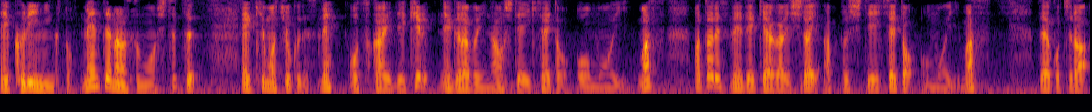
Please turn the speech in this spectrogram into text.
えクリーニングとメンテナンスもしつつ、え気持ちよくですね、お使いできる、えグラブに直していきたいと思思います。またですね、出来上がり次第アップしていきたいと思います。ではこちら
